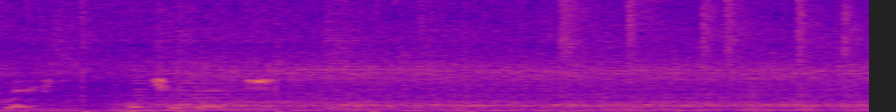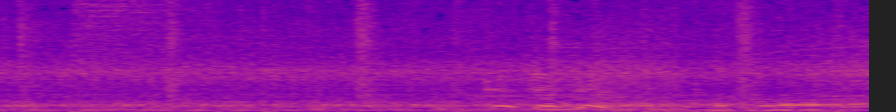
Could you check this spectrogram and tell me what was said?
Right. What's your bonus? Go, go, go.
